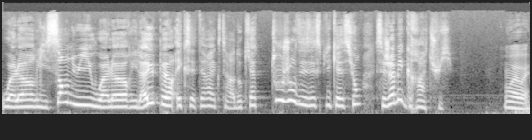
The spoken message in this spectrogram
Ou alors il s'ennuie, ou alors il a eu peur, etc. etc. Donc il y a toujours des explications. C'est jamais gratuit. Ouais, ouais.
